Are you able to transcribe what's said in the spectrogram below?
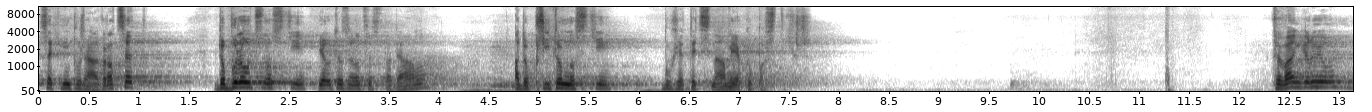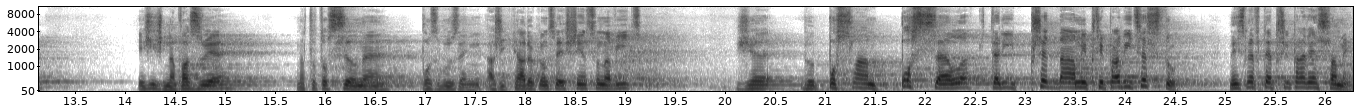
se k ní pořád vracet, do budoucnosti je otevřena cesta dál a do přítomnosti Bůh je teď s námi jako pastýř. V Evangeliu Ježíš navazuje na toto silné pozbuzení a říká dokonce ještě něco navíc, že byl poslán posel, který před námi připraví cestu. Nejsme v té přípravě sami.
